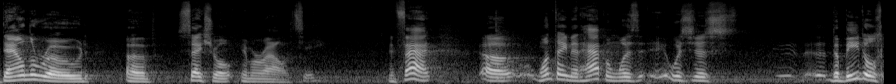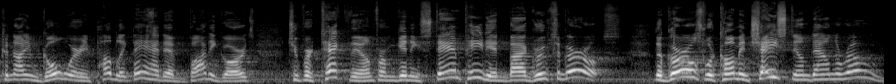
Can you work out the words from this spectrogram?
down the road of sexual immorality. In fact, uh, one thing that happened was it was just the Beatles could not even go where in public. They had to have bodyguards to protect them from getting stampeded by groups of girls. The girls would come and chase them down the road.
